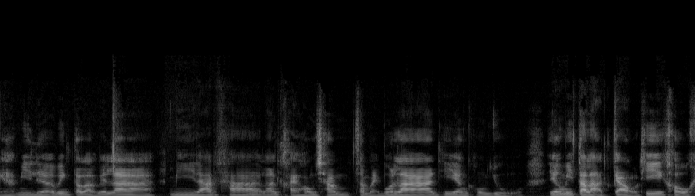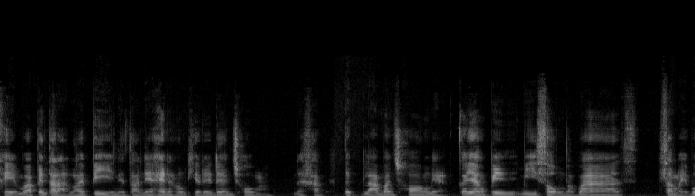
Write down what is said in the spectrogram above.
เงี้ยมีเรือวิ่งตลอดเวลา มีร้านค้าร้านขายของชำสมัยโบราณที่ยังคงอยู่ ยังมีตลาดเก่าที่เขาเคลมว่าเป็นตลาดร้อยปี ในตอนนี้ให้นักท่องเที่ยวได้เดินชมนะครับตึกร้ามบ้านช่องเนี่ยก็ยังเป็นมีทรงแบบว่าสมัยโบ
